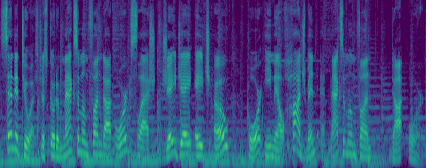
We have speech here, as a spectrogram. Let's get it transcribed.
send it to us. Just go to MaximumFun.org slash JJHO or email Hodgman at MaximumFun.org.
